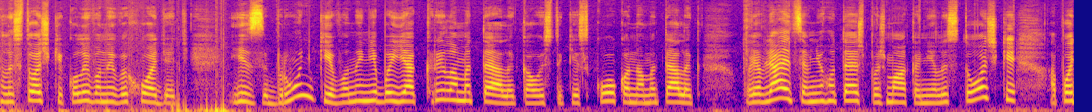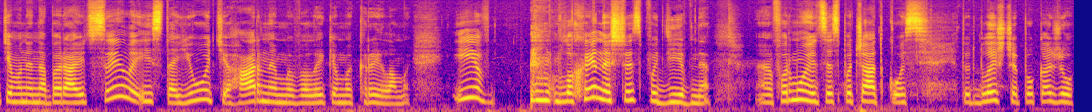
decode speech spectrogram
Листочки, коли вони виходять із бруньки, вони ніби як крила метелика, ось такі з кокона, метелик появляється, в нього теж пожмакані листочки, а потім вони набирають сили і стають гарними великими крилами. І в, лохини щось подібне. Е, Формуються спочатку, ось тут ближче покажу,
